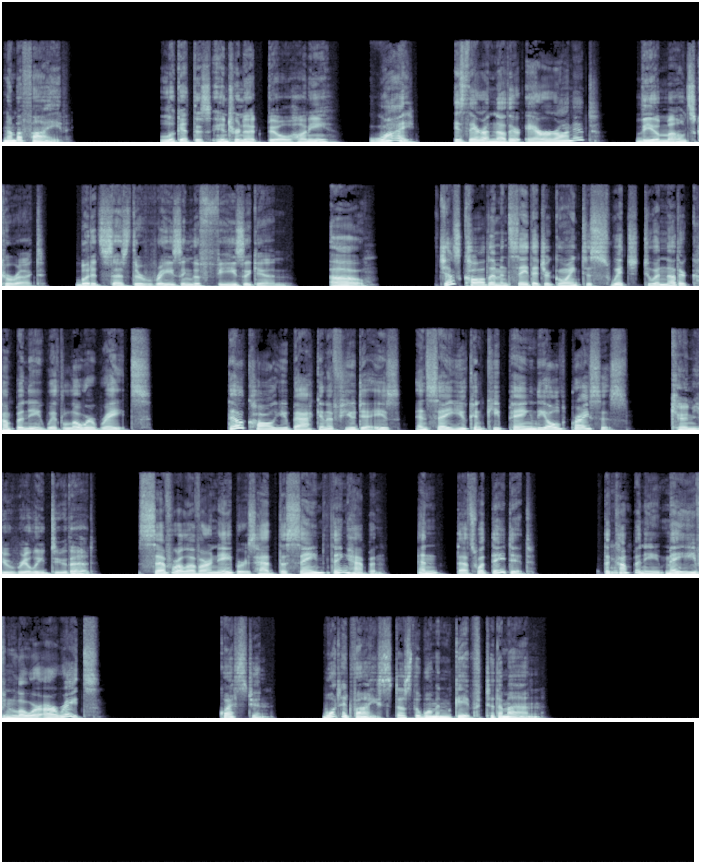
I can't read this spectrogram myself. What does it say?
Number 5. Look at this internet bill, honey. Why? Is there another error on it? The amount's correct, but it says they're raising the fees again. Oh. Just call them and say that you're going to switch to another company with lower rates. They'll call you back in a few days and say you can keep paying the old prices. Can you really do that? Several of our neighbors had the same thing happen, and that's what they did. The company may even lower our rates. Question. What advice does the woman give to the man?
